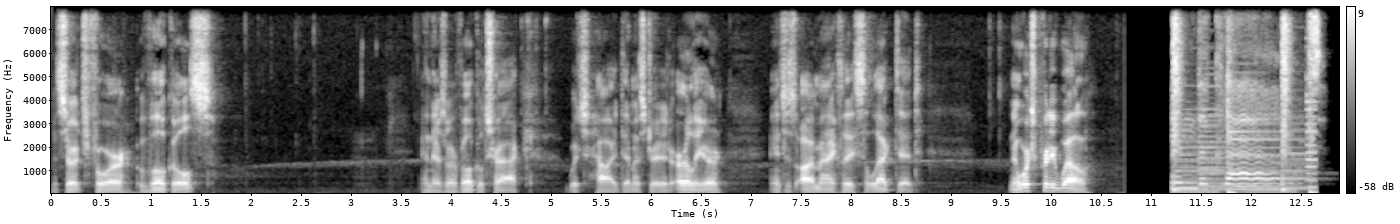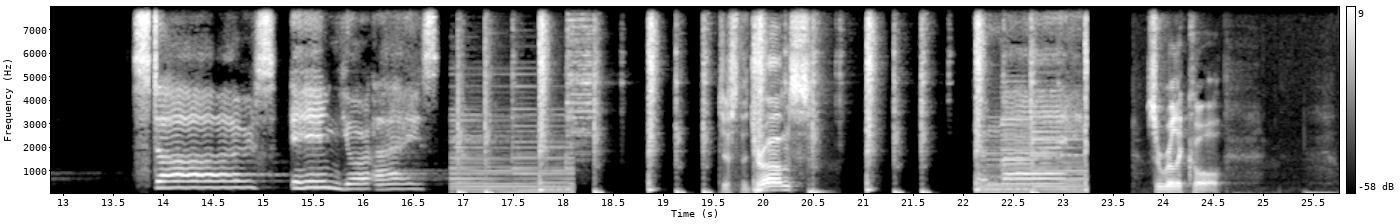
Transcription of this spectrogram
and search for vocals. And there's our vocal track, which how I demonstrated earlier, and it's just automatically selected. And it works pretty well. Stars in your eyes. Just the drums. So really cool.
